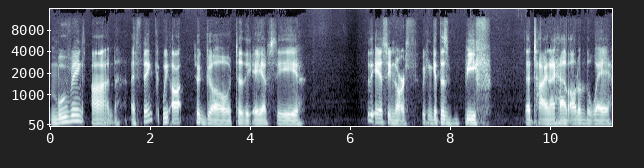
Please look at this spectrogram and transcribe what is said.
Moving on, I think we ought to go to the AFC to the AFC North. We can get this beef that Ti and I have out of the way.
